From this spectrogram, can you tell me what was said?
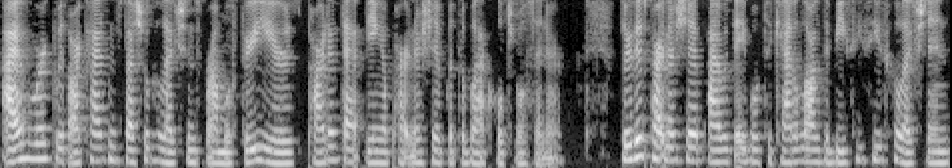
I have worked with archives and special collections for almost three years, part of that being a partnership with the Black Cultural Center. Through this partnership, I was able to catalog the BCC's collection,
